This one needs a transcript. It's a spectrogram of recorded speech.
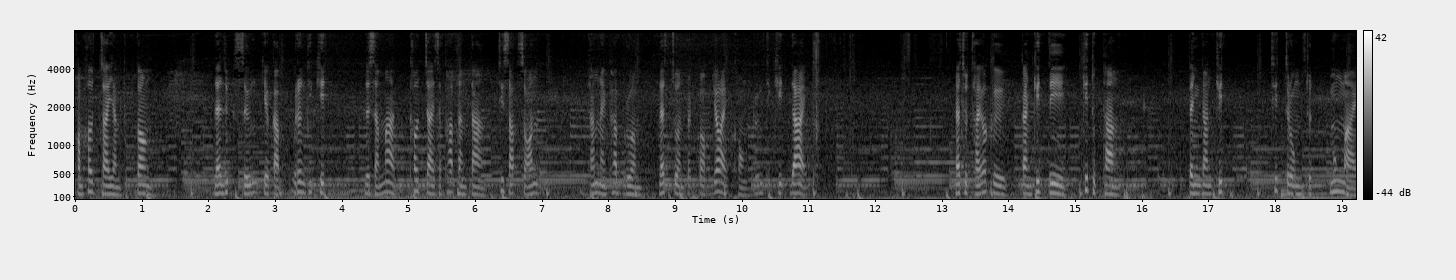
ความเข้าใจอย่างถูกต้อง และลึกซึ้งเกี่ยวกับเรื่องที่คิด โดยสามารถเข้าใจสภาพต่างๆ ที่ซับซ้อน ทั้งในภาพรวมและส่วนประกอบย่อยของเรื่องที่คิดได้ และสุดท้ายก็คือการคิดดีคิดถูกทาง เป็นการคิดที่ตรงจุดมุ่งหมาย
